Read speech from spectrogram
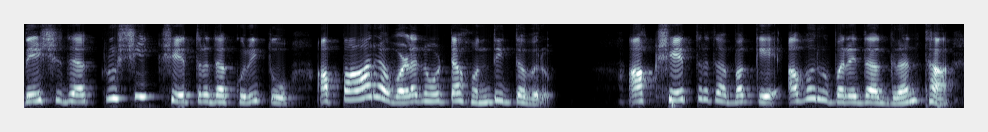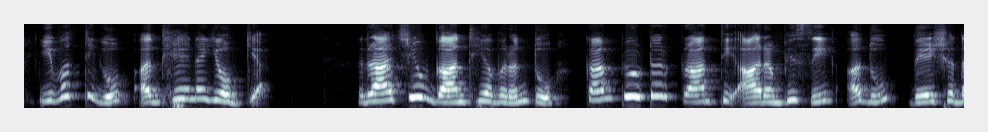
ದೇಶದ ಕೃಷಿ ಕ್ಷೇತ್ರದ ಕುರಿತು ಅಪಾರ ಒಳನೋಟ ಹೊಂದಿದ್ದವರು. ಆ ಕ್ಷೇತ್ರದ ಬಗ್ಗೆ ಅವರು ಬರೆದ ಗ್ರಂಥ ಇವತ್ತಿಗೂ ಅಧ್ಯಯನ ಯೋಗ್ಯ. ರಾಜೀವ್ ಗಾಂಧಿಯವರಂತೂ ಕಂಪ್ಯೂಟರ್ ಕ್ರಾಂತಿ ಆರಂಭಿಸಿ ಅದು ದೇಶದ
